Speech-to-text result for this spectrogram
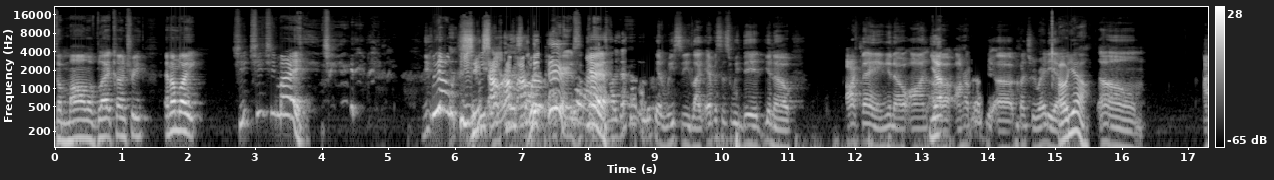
the mom of black country, and I'm like, she she she my age. we all, we, She- we, peers. Yeah. Like that's how I look at Reese. Like ever since we did, you know, our thing, you know, on Yep. uh, on her country uh country radio. oh yeah, Um, I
